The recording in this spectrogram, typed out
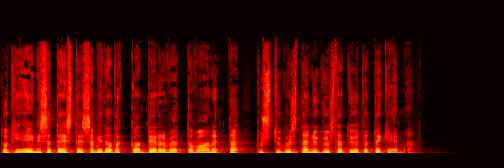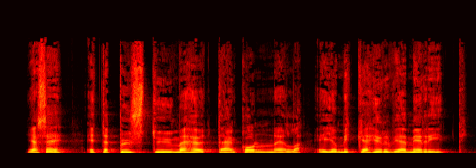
Toki ei niissä testeissä mitatakaan terveyttä, vaan että pystyykö sitä nykyistä työtä tekemään. Ja se, että pystyy mähöttämään koneella, ei ole mikään hirviä meriitti.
